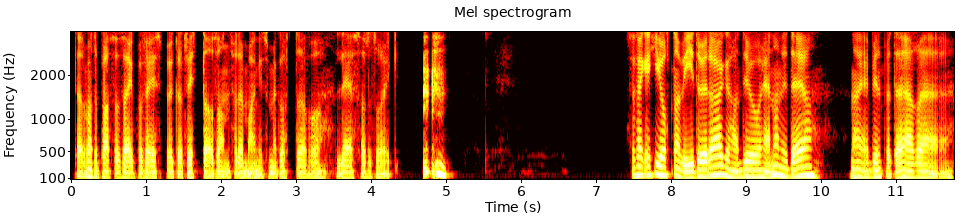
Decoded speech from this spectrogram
Det hadde måttet passe seg på Facebook og Twitter og sånn, for det er mange som er godt av å lese det, tror jeg. Så fikk jeg ikke gjort noe video i dag, jeg hadde jo noen ideer. Når jeg begynte på dette her eh,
